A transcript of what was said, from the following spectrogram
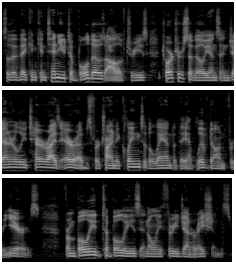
so that they can continue to bulldoze olive trees, torture civilians, and generally terrorize Arabs for trying to cling to the land that they have lived on for years, from bullied to bullies in only three generations.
